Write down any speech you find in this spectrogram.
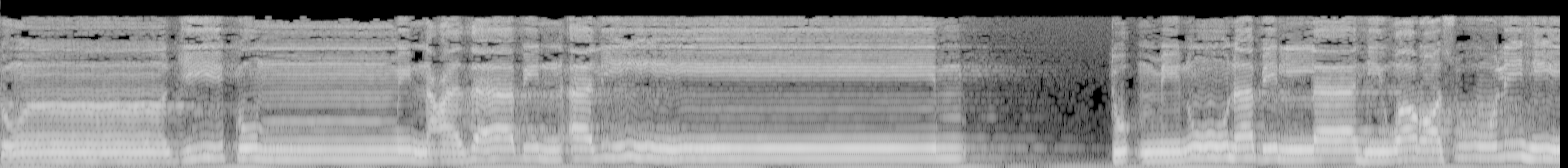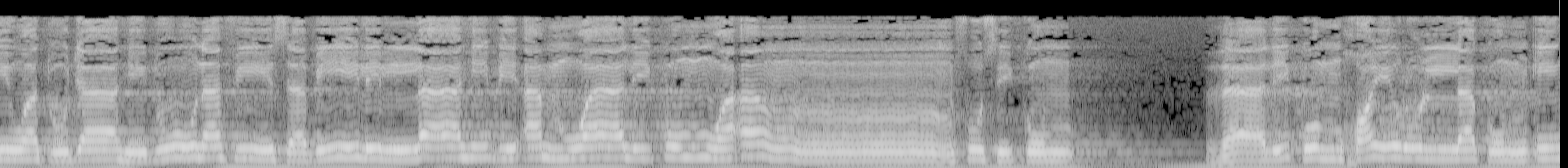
تنجيكم عذاب اليم تؤمنون بالله ورسوله وتجاهدون في سبيل الله باموالكم وانفسكم ذلكم خير لكم ان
